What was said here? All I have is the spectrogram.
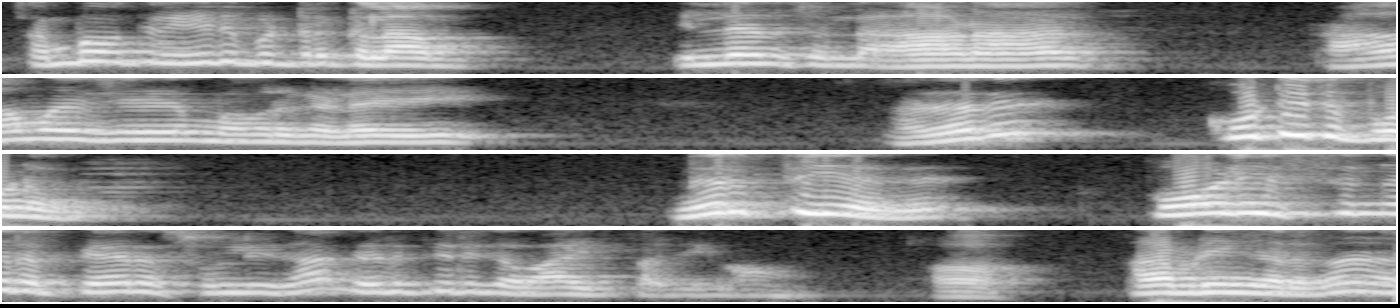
சம்பவத்தில் ஈடுபட்டிருக்கலாம் இல்லைன்னு சொல்ல ஆனால் ராமஜெயம் அவர்களை அதாவது கூட்டிட்டு போனது நிறுத்தியது போலீஸுங்கிற பேரை சொல்லி தான் நிறுத்தியிருக்க வாய்ப்பு அதிகம். அப்படிங்கிறது தான்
